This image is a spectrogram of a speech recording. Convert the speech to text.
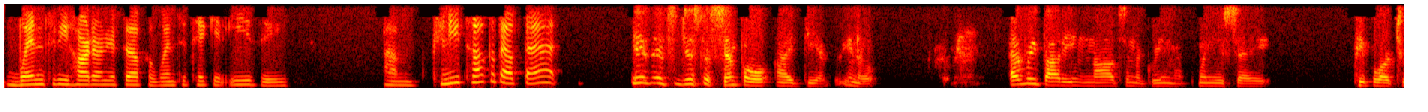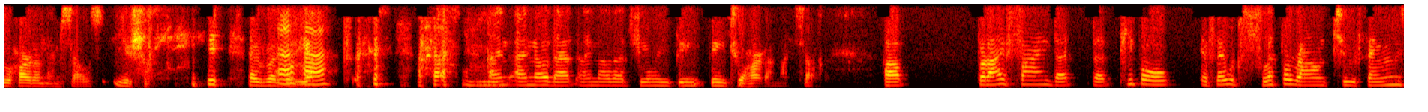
when to be hard on yourself and when to take it easy. Um, can you talk about that? It's just a simple idea. You know, everybody nods in agreement when you say people are too hard on themselves. Usually. Everybody, uh-huh. yep. mm-hmm. I, I know that. I know that feeling being being too hard on myself. Uh, but I find that that people, if they would flip around two things,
